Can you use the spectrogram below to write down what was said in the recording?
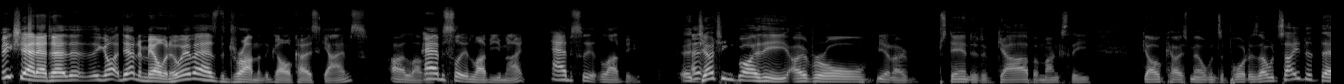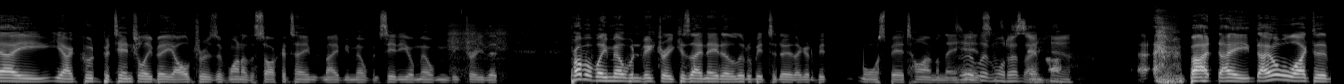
big shout out to the, guy down in Melbourne. Whoever has the drum at the Gold Coast games, I love it. absolutely love you, mate. Absolutely love you. Uh, and- judging by the overall, you know, standard of garb amongst the Gold Coast Melbourne supporters, I would say that they, you know, could potentially be ultras of one of the soccer teams, maybe Melbourne City or Melbourne Victory. That probably Melbourne Victory because they need a little bit to do. They got a bit more spare time on their A hands. little bit more, don't they? Yeah. but they they all like to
